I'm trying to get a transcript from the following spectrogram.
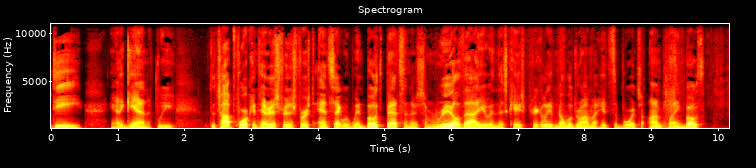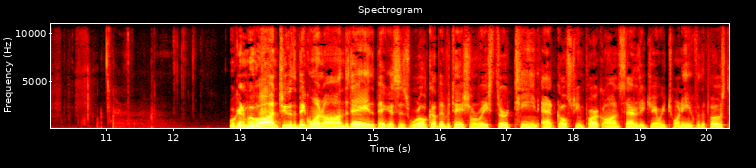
D. And again, if we the top four contenders finish first and second, we win both bets, and there's some real value in this case, particularly if Noble Drama hits the board. So I'm playing both. We're going to move on to the big one on the day, the Pegasus World Cup Invitational Race 13 at Gulfstream Park on Saturday, January 28th, with a post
